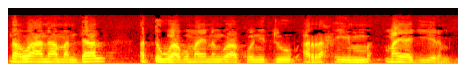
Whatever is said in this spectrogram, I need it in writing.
ndax wa ana man daal attawaabu may nangu waa ko ni tuub arrahim mayaa ji yërëm ji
